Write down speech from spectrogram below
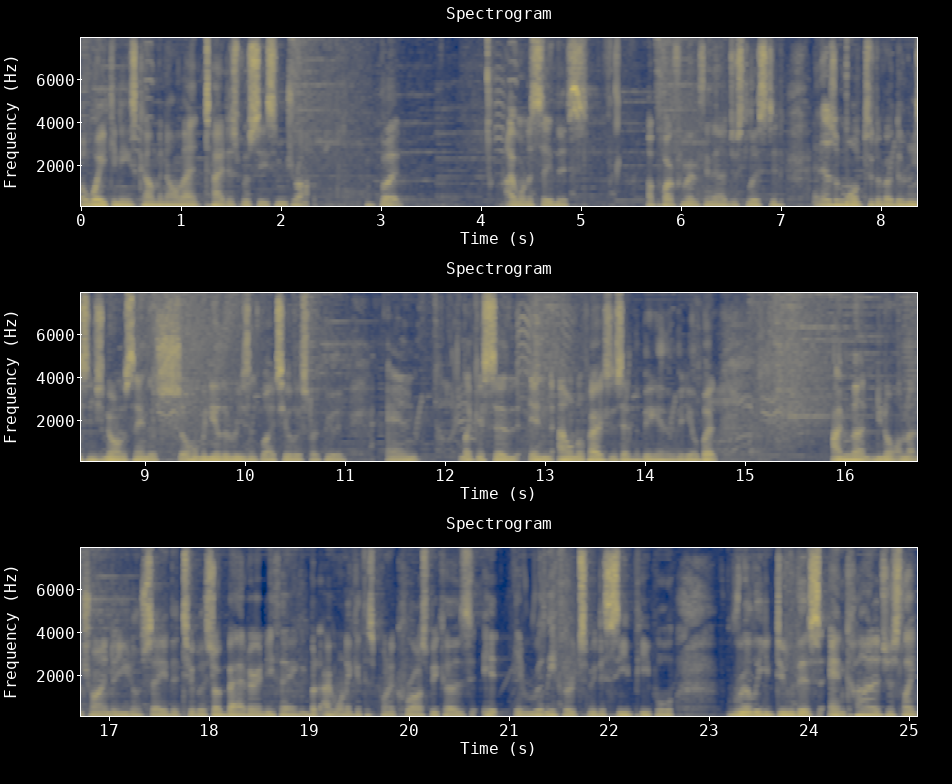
awakenings come and all that Tidus will see some drop but I want to say this. Apart from everything that I just listed, and there's a multitude of other reasons, you know what I'm saying? There's so many other reasons why tier lists are good. And like I said, in I don't know if I actually said in the beginning of the video, but I'm not, you know, I'm not trying to, you know, say that tier lists are bad or anything, but I want to get this point across because it, it really hurts me to see people really do this and kind of just like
